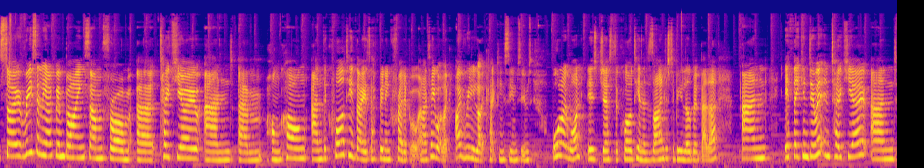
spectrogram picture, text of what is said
So recently I've been buying some from uh, Tokyo and um, Hong Kong and the quality of those have been incredible. And I tell you what, like I really like collecting Tsum Tsums. All I want is just the quality and the design just to be a little bit better. And if they can do it in Tokyo and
